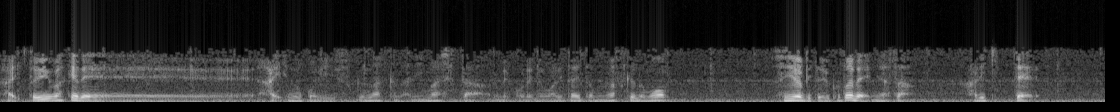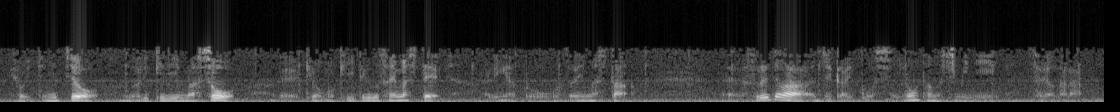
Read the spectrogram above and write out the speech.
はい、というわけで、はい、残り少なくなりましたで、これで終わりたいと思いますけども、水曜日ということで、皆さん、張り切って、今日一日を乗り切りましょう。今日も聞いてくださいまして、ありがとうございました。それでは次回更新をお楽しみに。さようなら。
